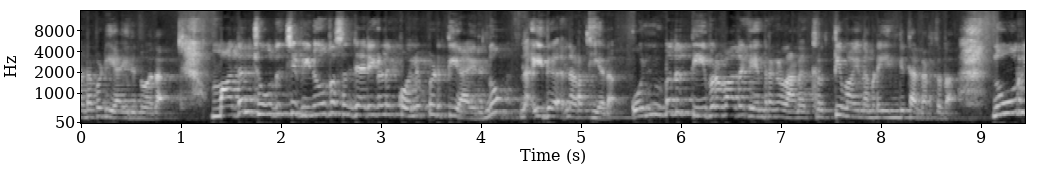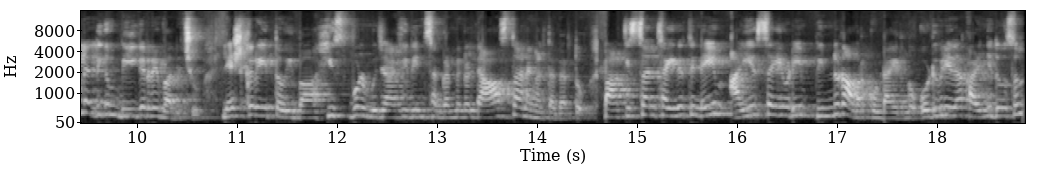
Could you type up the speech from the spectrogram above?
നടപടിയായിരുന്നു അത്. മതം ചോദിച്ച് വിനോദസഞ്ചാരികളെ കൊലപ്പെടുത്തിയായിരുന്നു ഇത് നടത്തിയത്. ഒൻപത് തീവ്രവാദ കേന്ദ്രങ്ങളാണ് കൃത്യമായി നമ്മുടെ ഇന്ത്യ തകർത്തത്. നൂറിലധികം ഭീകരരെ വധിച്ചു. ലഷ്കർ ഇ തൊയ്ബ ഹിസ്ബുൾ മുജാഹിദീൻ സംഘടനകളുടെ ആസ്ഥാനങ്ങൾ തകർത്തു. പാകിസ്ഥാൻ സൈന്യത്തിന്റെയും ഐ എസ് ഐയുടെയും പിന്തുണ അവർക്കുണ്ടായിരുന്നു. ഒടുവിൽ ഇതാ കഴിഞ്ഞ ദിവസം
